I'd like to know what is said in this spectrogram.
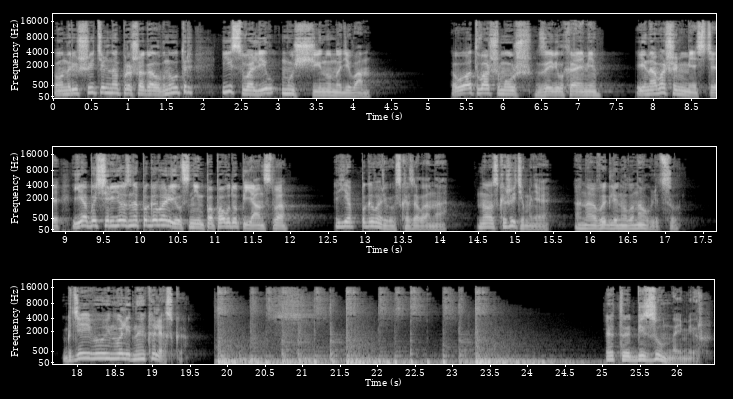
он решительно прошагал внутрь и свалил мужчину на диван. «Вот ваш муж», – заявил Хайми. «И на вашем месте я бы серьезно поговорил с ним по поводу пьянства». «Я поговорю», – сказала она. «Но скажите мне...» – она выглянула на улицу. «Где его инвалидная коляска?» Это безумный мир.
